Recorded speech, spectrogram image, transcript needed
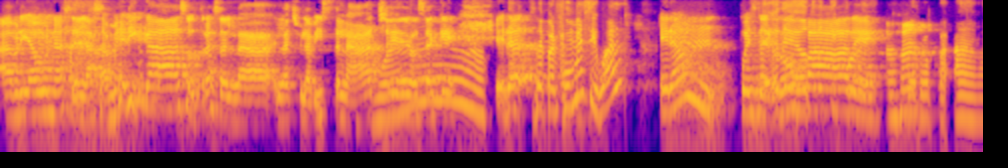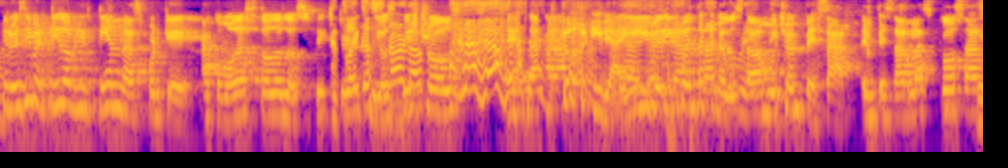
habría unas en las Américas, otras en la, en la Chulavista, en la H. O sea que era. ¿De, perfumes igual? Eran pues de, ropa, de, ropa. Ah, Pero es divertido abrir tiendas porque acomodas todos los fixtures y los visuals. Exacto. Y de ahí me di cuenta que me gustaba mucho empezar, empezar las cosas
